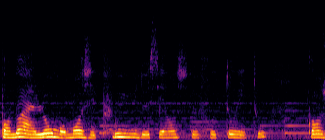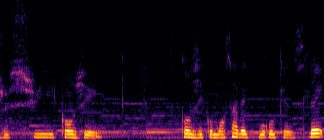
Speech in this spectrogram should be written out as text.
pendant un long moment, j'ai plus eu de séances de photos et tout quand je suis, quand j'ai, commencé avec Bourreau Kensley,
